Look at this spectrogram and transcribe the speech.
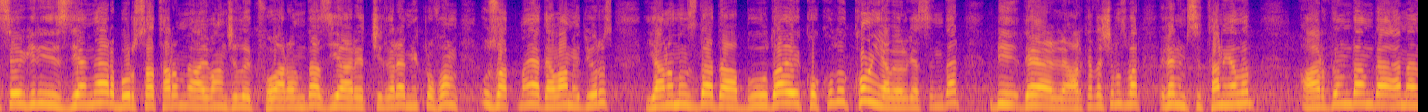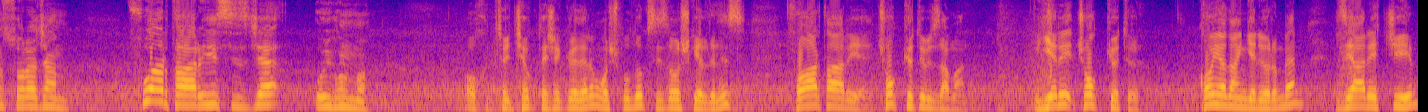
Sevgili izleyenler Bursa Tarım ve Hayvancılık Fuarı'nda ziyaretçilere mikrofon uzatmaya devam ediyoruz. Yanımızda da buğday kokulu Konya bölgesinden bir değerli arkadaşımız var. Efendim sizi tanıyalım. Ardından da hemen soracağım. Fuar tarihi sizce uygun mu? Oh, çok teşekkür ederim. Hoş bulduk. Siz de hoş geldiniz. Fuar tarihi çok kötü bir zaman. Yeri çok kötü. Konya'dan geliyorum ben. Ziyaretçiyim.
